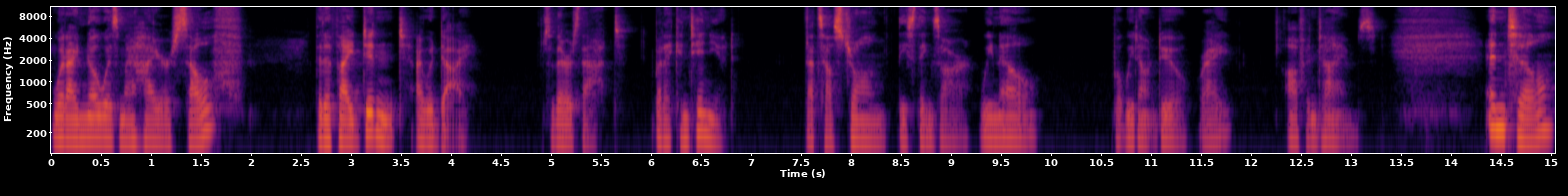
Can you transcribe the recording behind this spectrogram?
what I know as my higher self that if I didn't, I would die. So there's that. But I continued. That's how strong these things are. We know, but we don't do, right? Oftentimes. Until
